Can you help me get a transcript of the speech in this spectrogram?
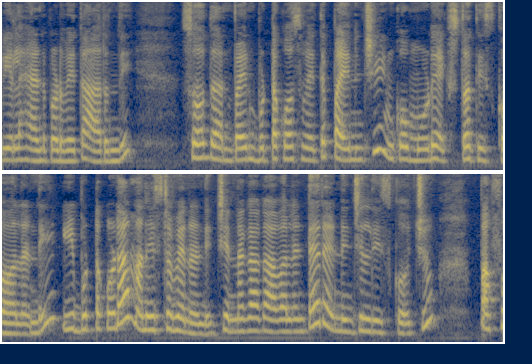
వీళ్ళ హ్యాండ్ పొడవు అయితే ఆరుంది. సో దానిపైన బుట్ట కోసం అయితే పైనుంచి ఇంకో మూడు ఎక్స్ట్రా తీసుకోవాలండి. ఈ బుట్ట కూడా మన ఇష్టమేనండి. చిన్నగా కావాలంటే ఇంచులు తీసుకోవచ్చు. పఫ్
